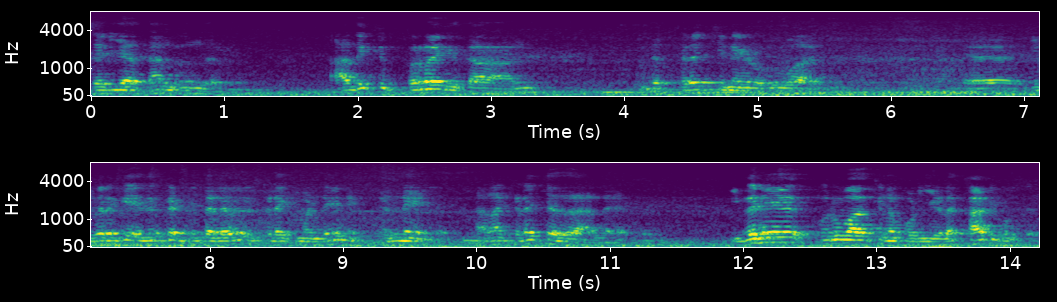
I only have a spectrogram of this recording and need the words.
சரியாத்தான் இருந்தது. அதுக்கு பிறகுதான் இந்த பிரச்சனைகள் உருவாகி. இவருக்கு எதிர்க்கட்சி தலைவர் கிடைக்க மாட்டேன்னு எண்ணம் இல்லை. ஆனால் கிடைச்சதால இவரே உருவாக்கின பொடிகளை காட்டி கொடுத்தது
